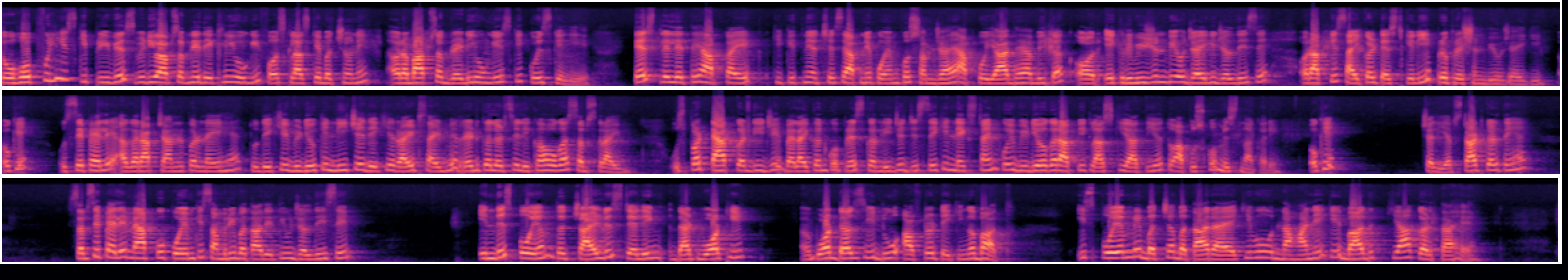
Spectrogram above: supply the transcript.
तो होपफुली इसकी प्रीवियस वीडियो आप सबने देख ली होगी फ़र्स्ट क्लास के बच्चों ने. और अब आप सब रेडी होंगे इसकी क्विज़ के लिए. टेस्ट ले लेते हैं आपका एक, कि कितने अच्छे से आपने पोएम को समझा है, आपको याद है अभी तक, और एक रिवीजन भी हो जाएगी जल्दी से, और आपके साइकिल टेस्ट के लिए प्रिपरेशन भी हो जाएगी ओके उससे पहले अगर आप चैनल पर नए हैं तो देखिए वीडियो के नीचे, देखिए राइट साइड में रेड कलर से लिखा होगा सब्सक्राइब उस पर टैप कर दीजिए बेल आइकन को प्रेस कर लीजिए, जिससे कि नेक्स्ट टाइम कोई वीडियो अगर आपकी क्लास की आती है तो आप उसको मिस ना करें ओके चलिए, अब स्टार्ट करते हैं। सबसे पहले मैं आपको पोएम की समरी बता देती हूँ जल्दी से। In this poem, the child is telling that what he what does he do after taking a bath. इस पोएम में बच्चा बता रहा है कि वो नहाने के बाद क्या करता है।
